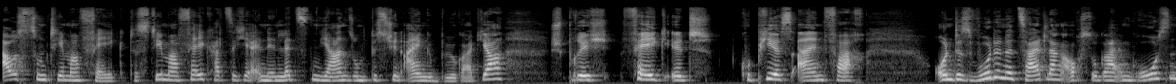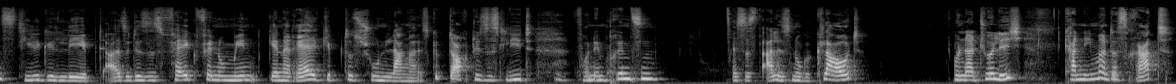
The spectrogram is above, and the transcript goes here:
aus zum Thema Fake. Das Thema Fake hat sich ja in den letzten Jahren so ein bisschen eingebürgert. Ja, sprich, fake it, kopier es einfach. Und es wurde eine Zeit lang auch sogar im großen Stil gelebt. Also dieses Fake-Phänomen generell gibt es schon lange. Es gibt auch dieses Lied von dem Prinzen. Es ist alles nur geklaut. Und natürlich kann niemand das Rad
